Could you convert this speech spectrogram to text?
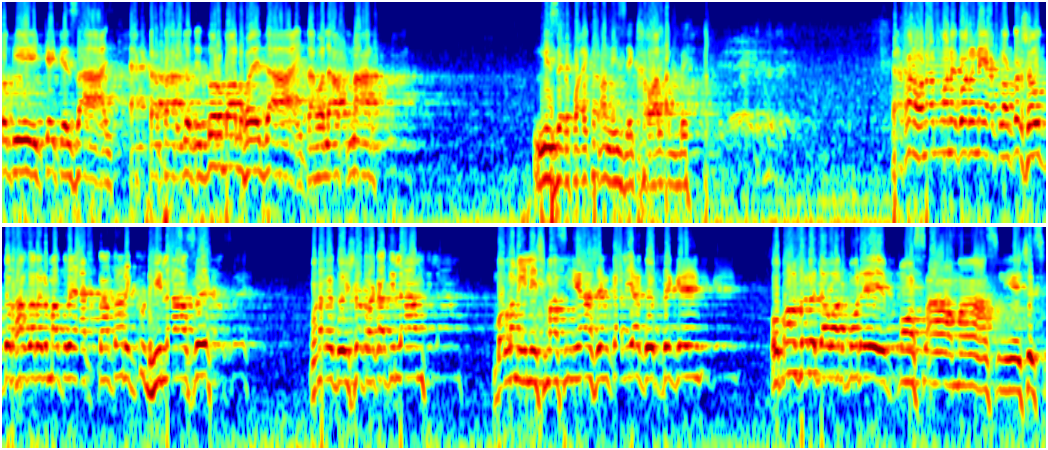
যদি কেটে যায়, একটা তার যদি দুর্বল হয়ে যায়, তাহলে আপনার নিজের পায়খানা নিজে খাওয়া লাগবে। এখন ওনার মনে করেন এক লক্ষ সত্তর হাজারের মাত্র একটা তার একটু ঢিলা আছে। ওনাকে দুইশো টাকা দিলাম। বললাম, ইলিশ মাছ নিয়ে আসেন কালিয়াকোট থেকে। ও বাজারে যাওয়ার পরে পচা মাছ নিয়ে এসেছে।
